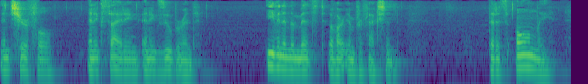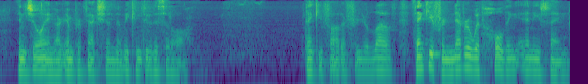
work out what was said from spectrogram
and cheerful and exciting and exuberant, even in the midst of our imperfection. That it's only enjoying our imperfection that we can do this at all. Thank you, Father, for your love. Thank you for never withholding anything.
